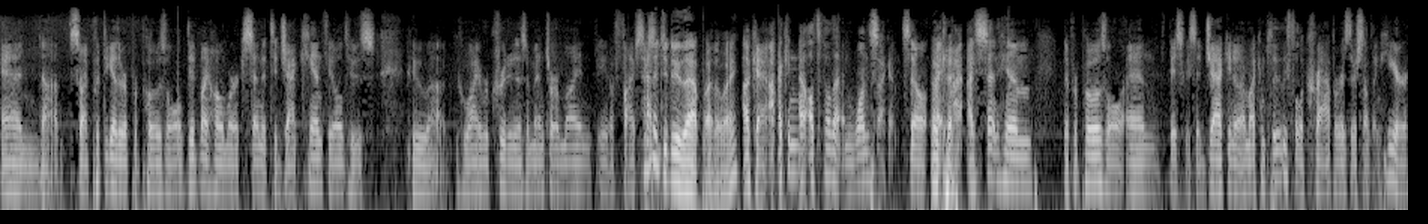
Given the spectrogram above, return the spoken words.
And uh, so I put together a proposal, did my homework, sent it to Jack Canfield, who's who uh, who I recruited as a mentor of mine, you know, five six. How did you do that, by the way? Okay, I can. I'll tell that in one second. So okay. I, I, I sent him the proposal and basically said, Jack, you know, am I completely full of crap or is there something here?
